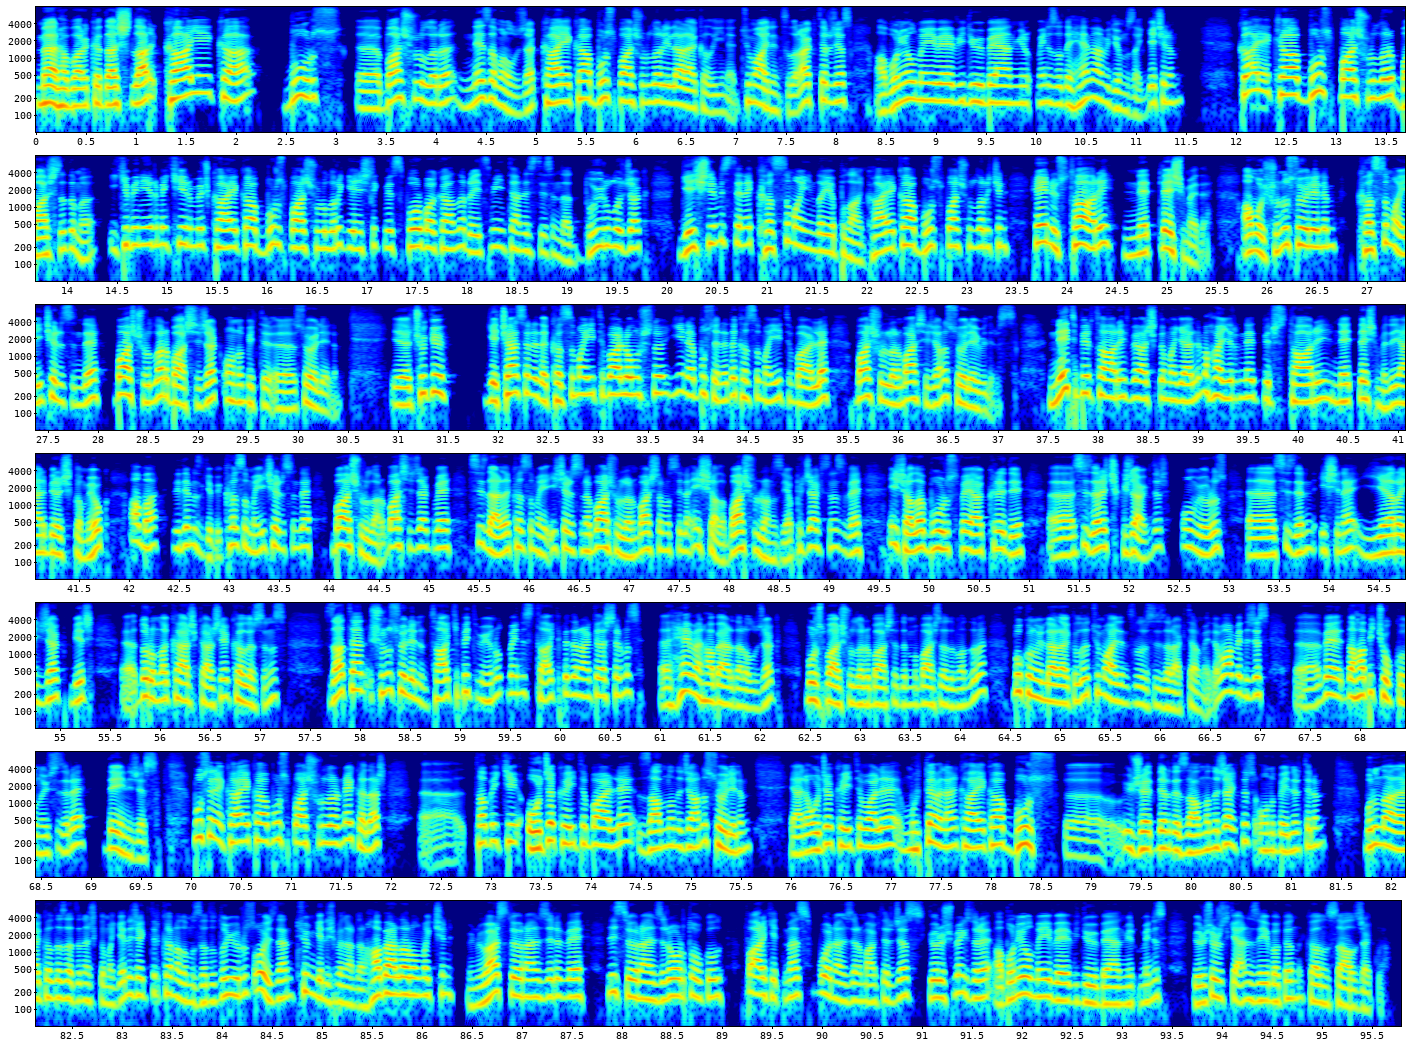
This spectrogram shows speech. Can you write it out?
Merhaba arkadaşlar. KYK burs, eee, başvuruları ne zaman olacak? KYK burs başvuruları ile alakalı yine tüm ayrıntıları aktaracağız. Abone olmayı ve videoyu beğenmeyi unutmayınız. Hadi hemen videomuza geçelim. KYK burs başvuruları başladı mı? 2022-23 KYK burs başvuruları Gençlik ve Spor Bakanlığı resmi internet sitesinde duyurulacak. Geçtiğimiz sene Kasım ayında yapılan KYK burs başvuruları için henüz tarih netleşmedi. Ama şunu söyleyelim, Kasım ayı içerisinde başvurular başlayacak. Onu bitir söyleyelim. Çünkü geçen sene de kasım ayı itibariyle olmuştu. Yine bu sene de kasım ayı itibariyle başvuruların başlayacağını söyleyebiliriz. Net bir tarih ve açıklama geldi mi? Hayır, net bir tarih netleşmedi. Yani bir açıklama yok. Ama dediğimiz gibi kasım ayı içerisinde başvurular başlayacak ve sizler de kasım ayı içerisinde başvuruların başlamasıyla inşallah başvurularınızı yapacaksınız ve inşallah burs veya kredi eee, sizlere çıkacaktır. Umuyoruz eee, sizlerin işine yarayacak bir eee, durumla karşı karşıya kalırsınız. Zaten şunu söyleyelim, takip etmeyi unutmayınız. Takip eden arkadaşlarımız eee, hemen haberdar olacak. Burs başvuruları başladı mı, başlamadı mı? Bu konuyla alakalı tüm ayrıntıları sizlere aktarmaya devam edeceğiz. Eee, ve daha birçok konuyu sizlere değineceğiz. Bu sene KYK burs başvuruları ne kadar? Eee, tabii ki ocak ayı itibariyle zamlanacağını söyleyelim. Yani ocak ayı itibariyle muhtemelen KYK burs ücretleri de zamlanacaktır. Onu belirtelim. Bununla alakalı da zaten açıklama gelecektir. Kanalımızda da duyururuz. O yüzden tüm gelişmelerden haberdar olmak için üniversite öğrencileri ve lise öğrencileri, ortaokul fark etmez. Bu öğrencilerime aktaracağız. Görüşmek üzere. Abone olmayı ve videoyu beğenmeyi unutmayınız. Görüşürüz. Kendinize iyi bakın. Kalın sağlıcakla.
